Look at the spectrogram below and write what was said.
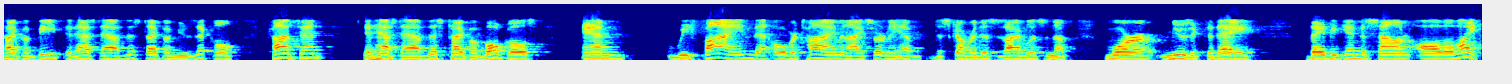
type of beat, it has to have this type of musical content, it has to have this type of vocals, and we find that over time, and I certainly have discovered this as I've listened to more music today, they begin to sound all alike.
